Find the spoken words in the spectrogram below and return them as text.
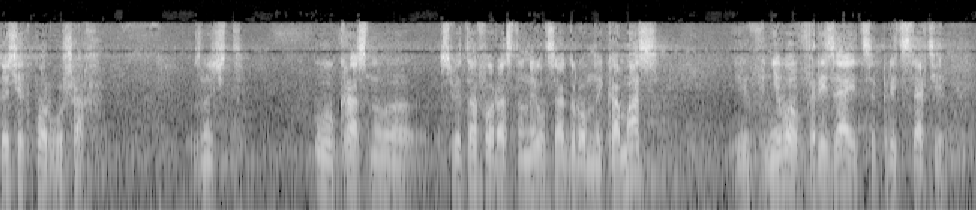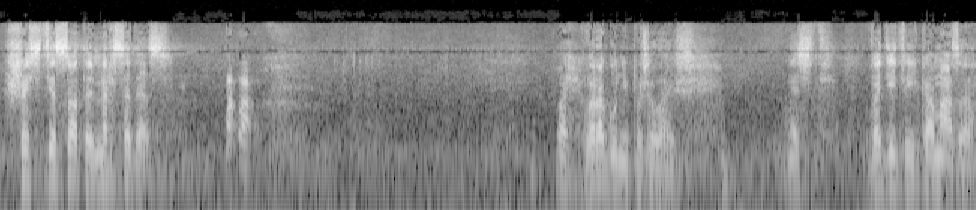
до сих пор в ушах. Значит, у красного светофора остановился огромный КАМАЗ, и в него врезается, представьте, 600-й Мерседес. Ой, врагу не пожелаешь. Значит, водитель КАМАЗа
